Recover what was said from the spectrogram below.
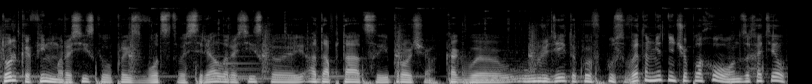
только фильмы российского производства, сериалы российской адаптации и прочего. Как бы у людей такой вкус. В этом нет ничего плохого. Он захотел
